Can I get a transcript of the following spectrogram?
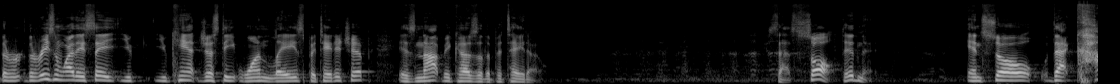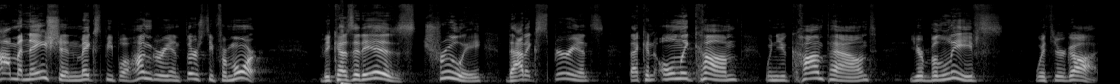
the, the reason why they say you, you can't just eat one Lay's potato chip is not because of the potato. It's that salt, isn't it? And so that combination makes people hungry and thirsty for more because it is truly that experience that can only come when you compound your beliefs with your God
